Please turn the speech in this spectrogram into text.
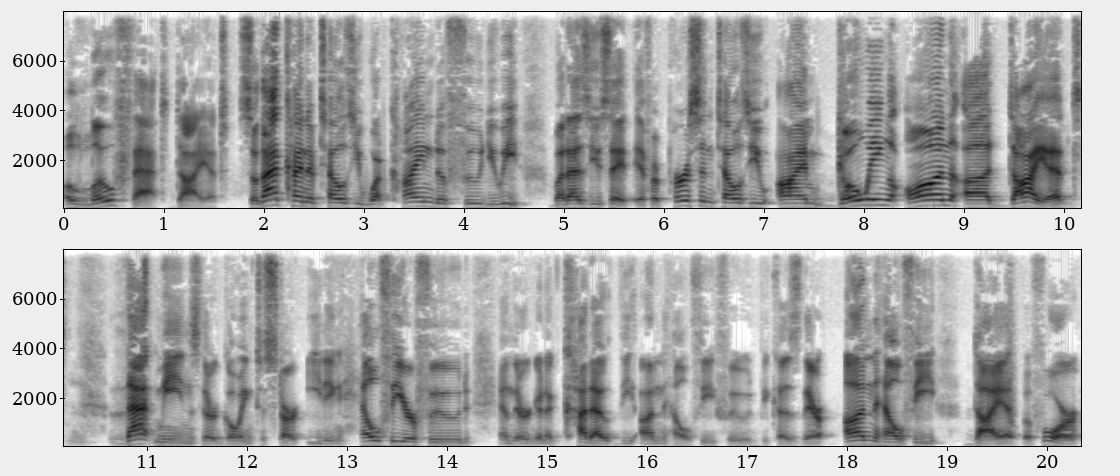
a low fat diet. So that kind of tells you what kind of food you eat. But as you say, if a person tells you, I'm going on a diet, mm-hmm. That means they're going to start eating healthier food and they're going to cut out the unhealthy food because their unhealthy diet before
